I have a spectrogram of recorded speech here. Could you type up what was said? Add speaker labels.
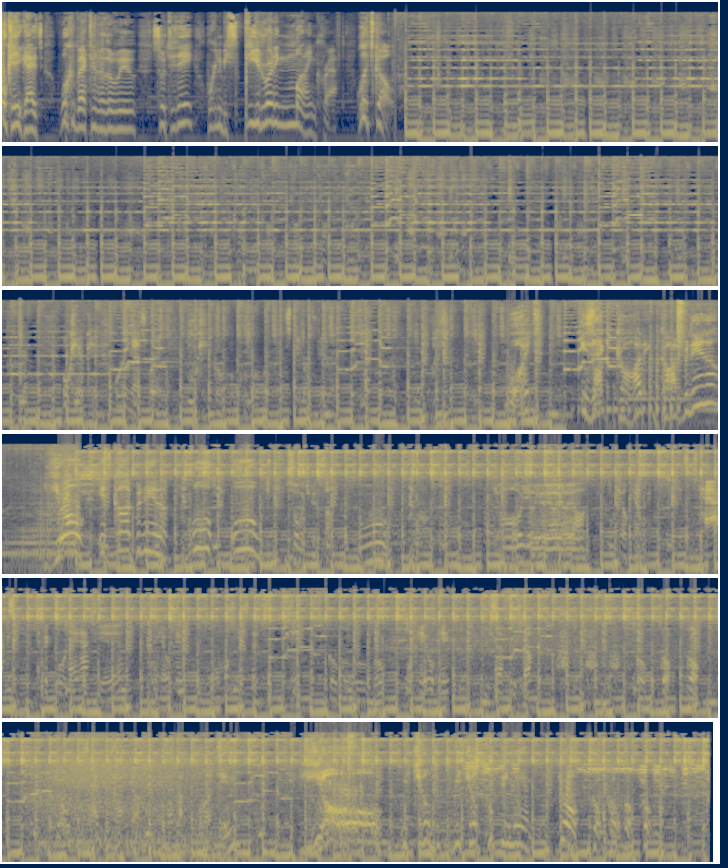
Speaker 1: Okay guys, welcome back to another video. So today, we're gonna be speedrunning Minecraft. Let's go! Is that God? God Banana? Yo, it's God Banana! Oh, oh! Yo, yo, yo, yo, yo, yo. Okay, okay, okay. It's hacks. Epic Fortnite hacks. Yeah, yeah. Okay, okay. Almost missed it. Okay. Go, go, go, go. Okay, okay. Free stuff, free stuff. Go, go, go. Yo, is that, is that the, is that the button? Yo! We killed, we killed Poopy Man. Yo, go, go, go, go.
